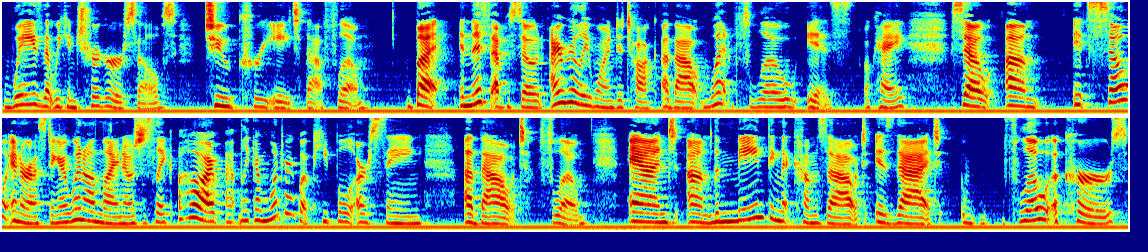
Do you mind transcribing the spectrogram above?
ways that we can trigger ourselves to create that flow. But in this episode, I really wanted to talk about what flow is. Okay, so um, it's so interesting. I went online. I was just like, oh, I, am like I'm wondering what people are saying about flow, and um, the main thing that comes out is that flow occurs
